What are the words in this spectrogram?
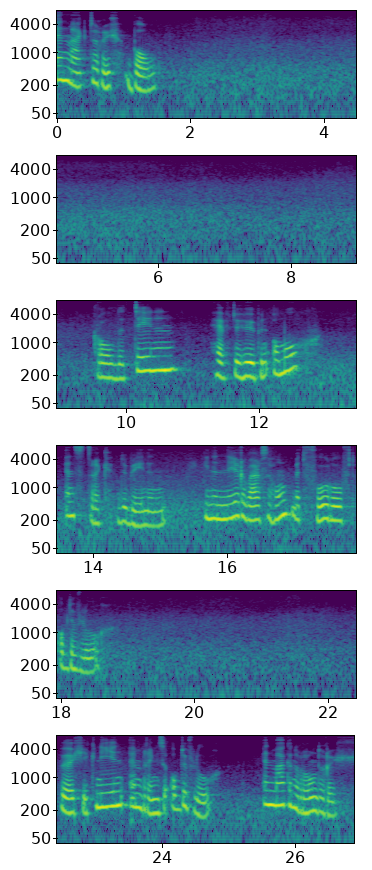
en maak de rug bol. Krol de tenen, hef de heupen omhoog en strek de benen in een neerwaartse hond met voorhoofd op de vloer. Buig je knieën en breng ze op de vloer en maak een ronde rug.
